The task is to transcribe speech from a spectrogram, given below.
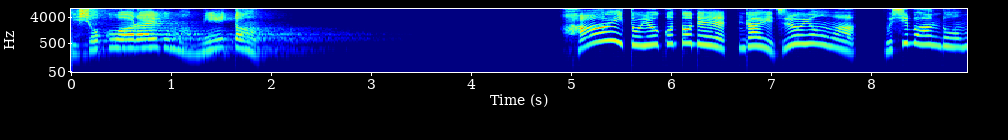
美食アライグマミータン。はいということで第14話虫歯モナ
